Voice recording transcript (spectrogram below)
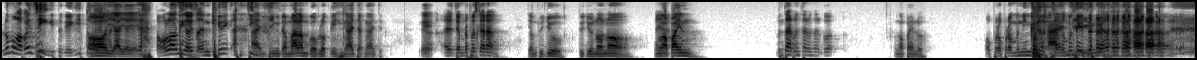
lu mau ngapain sih gitu kayak gitu. Oh, iya, iya, iya. Ya, tolong nih gak bisa gimmick anjing. Anjing udah malam goblok nih ngajak-ngajak. Eh, Eh, jam berapa sekarang? jam 7. 7.00. Mau Ya. ngapain? Bentar, bentar, bentar gua Ngapain lu? mau pura-pura meninggal satu menit. Anjing.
